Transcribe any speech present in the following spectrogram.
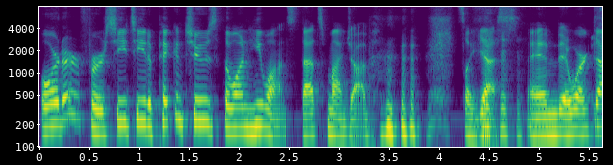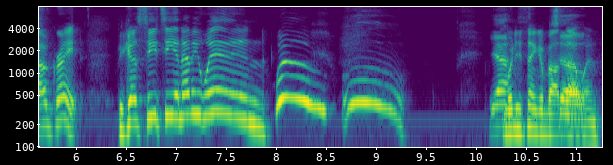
order for CT to pick and choose the one he wants. That's my job. it's like, yes. and it worked out great because CT and Emmy win. Woo! Woo! Yeah. What do you think about So- that one?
